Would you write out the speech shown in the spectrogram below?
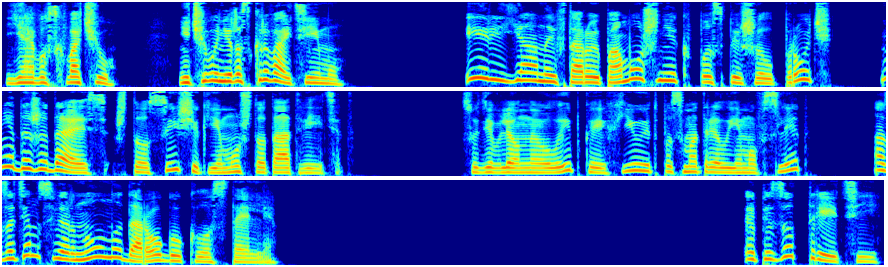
Я его схвачу. Ничего не раскрывайте ему. И рьяный второй помощник поспешил прочь, не дожидаясь, что сыщик ему что-то ответит. С удивленной улыбкой Хьюит посмотрел ему вслед, а затем свернул на дорогу к Лостелле. Эпизод третий.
